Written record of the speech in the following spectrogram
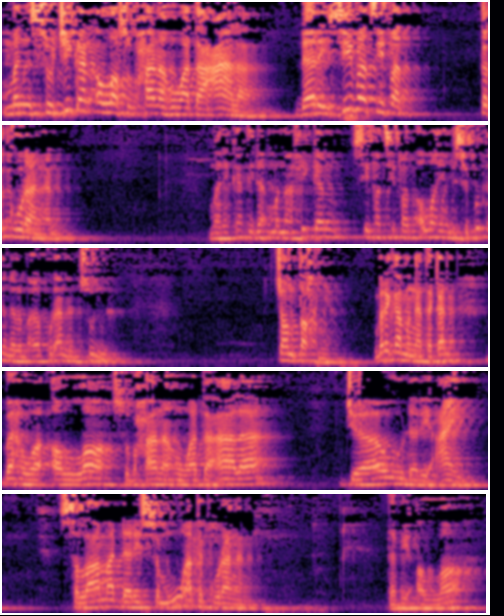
mensucikan Allah Subhanahu wa taala dari sifat-sifat kekurangan, mereka tidak menafikan sifat-sifat Allah yang disebutkan dalam Al-Quran dan Sunnah. Contohnya, mereka mengatakan bahwa Allah Subhanahu wa Ta'ala jauh dari aib, selamat dari semua kekurangan, tapi Allah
